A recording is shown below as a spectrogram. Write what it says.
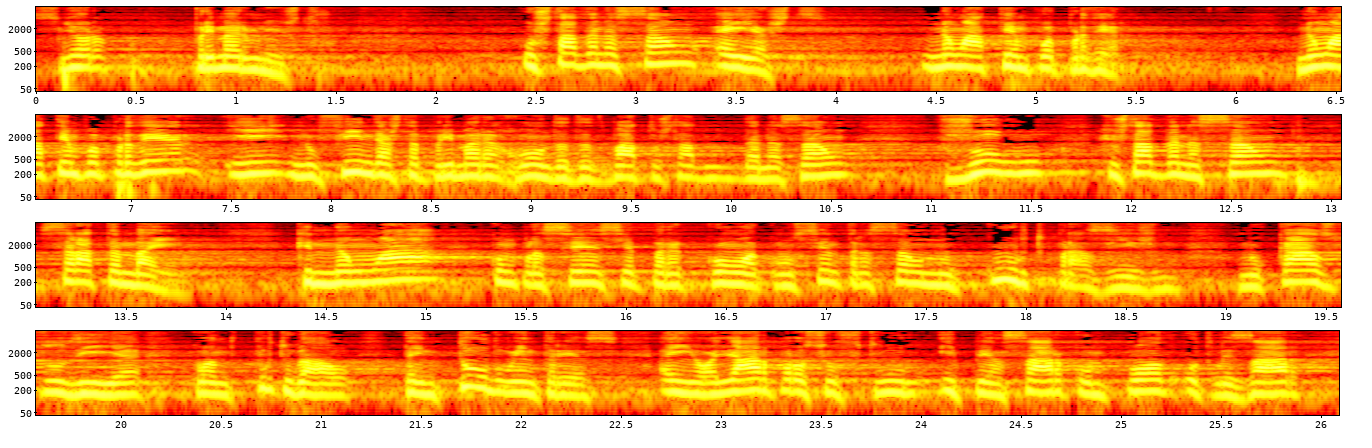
Senhor Primeiro-Ministro, o Estado da Nação é este. Não há tempo a perder. Não há tempo a perder e, no fim desta primeira ronda de debate do Estado da Nação, julgo que o Estado da Nação será também que não há complacência para com a concentração no curto prazismo, no caso do dia, quando Portugal tem todo o interesse em olhar para o seu futuro e pensar como pode utilizar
